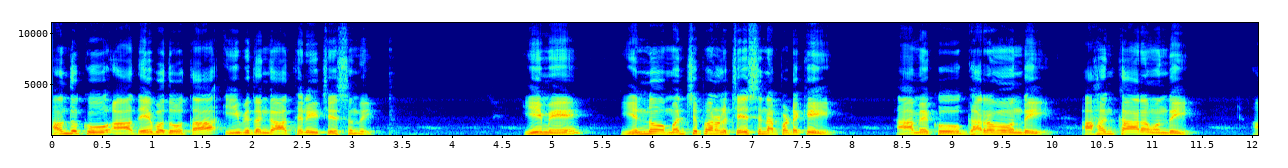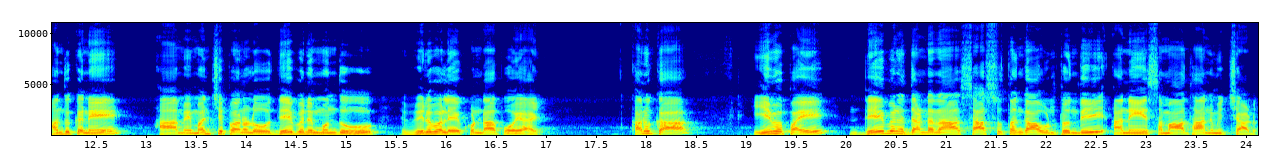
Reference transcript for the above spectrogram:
అందుకు ఆ దేవదూత ఈ విధంగా తెలియచేసింది. ఈమె ఎన్నో మంచి పనులు చేసినప్పటికీ ఆమెకు గర్వం ఉంది అహంకారం ఉంది. అందుకనే ఆమె మంచి పనులు దేవుని ముందు విలువ లేకుండా పోయాయి. కనుక ఈమెపై దేవుని దండన శాశ్వతంగా ఉంటుంది అని సమాధానమిచ్చాడు.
